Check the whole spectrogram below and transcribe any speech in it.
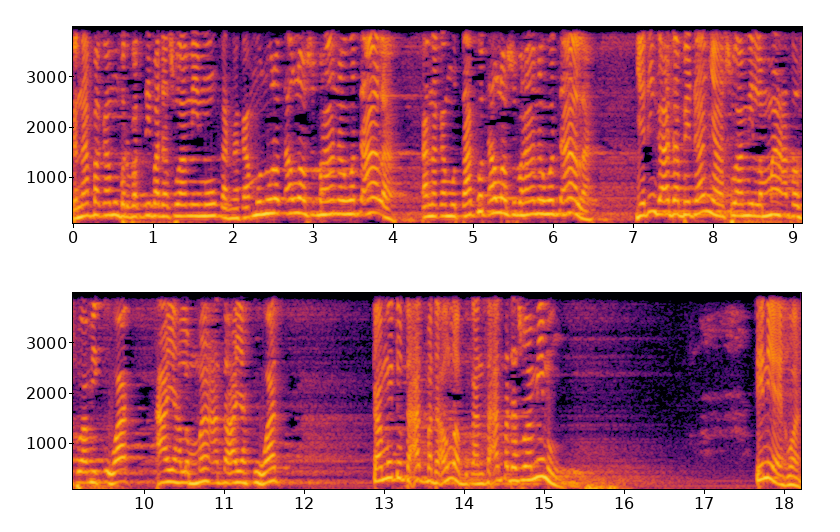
Kenapa kamu berbakti pada suamimu? Karena kamu nurut Allah Subhanahu wa taala, karena kamu takut Allah Subhanahu wa taala. Jadi nggak ada bedanya suami lemah atau suami kuat, ayah lemah atau ayah kuat, kamu itu taat pada Allah bukan taat pada suamimu. Ini ya ikhwan.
